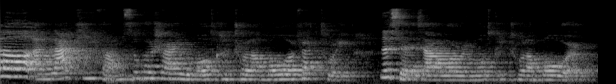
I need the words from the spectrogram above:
Hello, I'm Lucky from Supershine Remote Controller Mower Factory. This is our remote controller mower.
